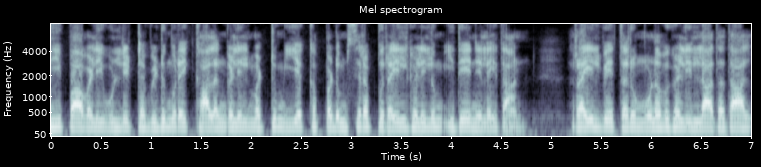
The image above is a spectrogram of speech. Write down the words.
தீபாவளி உள்ளிட்ட விடுமுறை காலங்களில் மட்டும் இயக்கப்படும் சிறப்பு ரயில்களிலும் இதே நிலைதான். ரயில்வே தரும் உணவுகள் இல்லாததால்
